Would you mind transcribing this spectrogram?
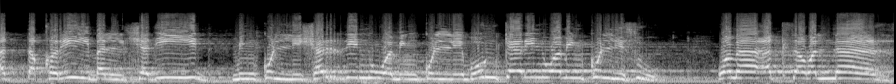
التقريب الشديد من كل شر ومن كل منكر ومن كل سوء. وما أكثر الناس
